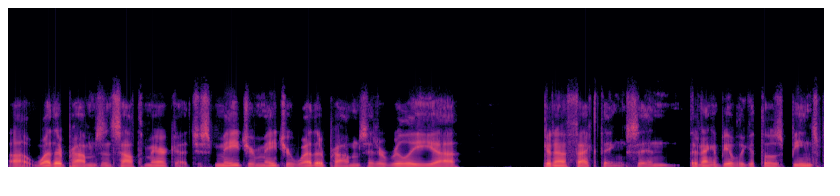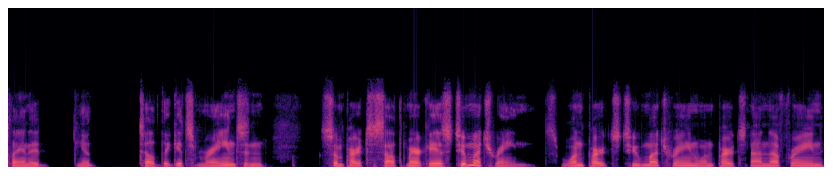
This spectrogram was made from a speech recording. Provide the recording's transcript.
uh, weather problems in South America, just major, major weather problems that are really uh, going to affect things. And they're not going to be able to get those beans planted, you know, till they get some rains. And some parts of South America has too much rain. One part's too much rain, one part's not enough rain.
